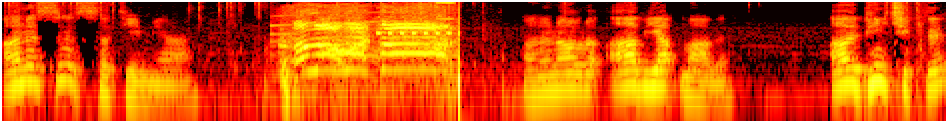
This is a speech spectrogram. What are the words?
anasını satayım ya. Ekber! Ananı avra... Abi yapma abi. Abi pink çıktı.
